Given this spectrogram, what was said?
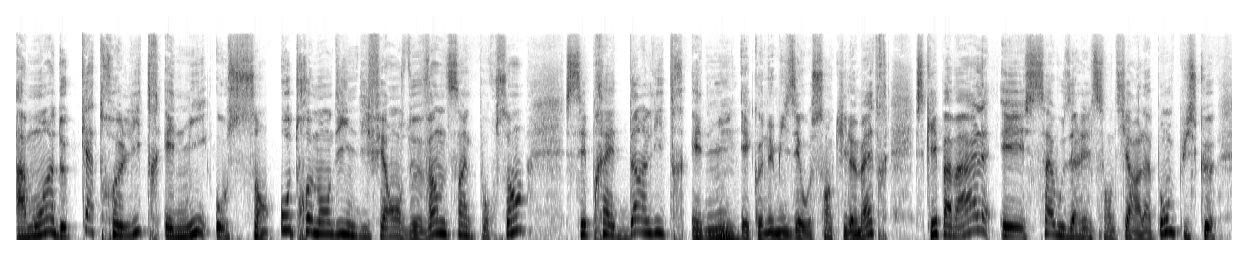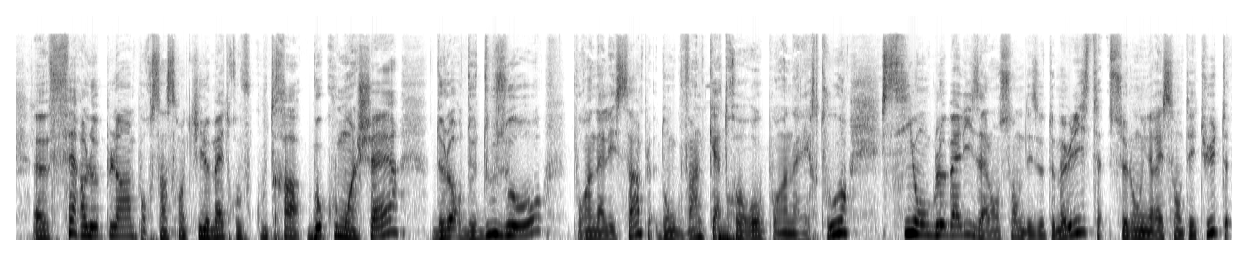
à moins de 4 litres et demi au 100. Autrement dit, une différence de 25%, c'est près d'un litre et demi économisé au 100 km, ce qui est pas mal. Et ça, vous allez le sentir à la pompe, puisque euh, faire le plein pour 500 km vous coûtera beaucoup moins cher, de l'ordre de 12 euros pour un aller simple, donc 24 euros pour un aller-retour. Si on globalise à l'ensemble des automobilistes, selon une récente étude,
